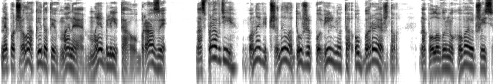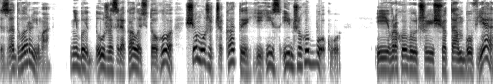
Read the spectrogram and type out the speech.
не почала кидати в мене меблі та образи. Насправді вона відчинила дуже повільно та обережно, наполовину ховаючись за дверима, ніби дуже злякалась того, що може чекати її з іншого боку. І, враховуючи, що там був я,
